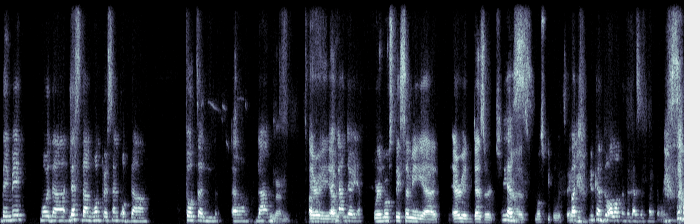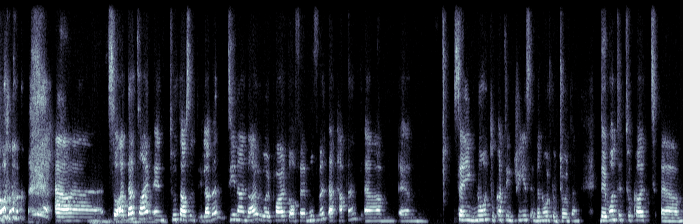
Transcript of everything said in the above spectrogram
they make more than less than one percent of the total uh, land Land. uh, Area, uh, yeah. land area. We're mostly semi-arid desert, Yes. as most people would say. but you can do a lot in the desert, by the way. So, uh, so at that time in 2011, Dina and I, we were part of a movement that happened um, um, saying no to cutting trees in the north of Jordan. They wanted to cut um,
